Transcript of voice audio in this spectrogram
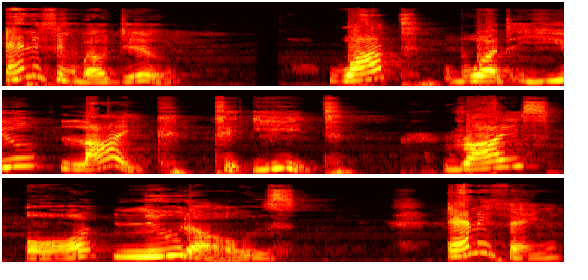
Anything will do. What would you like to eat? Rice or noodles? Anything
